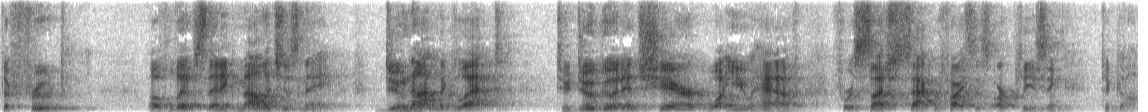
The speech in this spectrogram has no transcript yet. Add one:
the fruit of lips that acknowledge his name. Do not neglect to do good and share what you have, for such sacrifices are pleasing to God.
